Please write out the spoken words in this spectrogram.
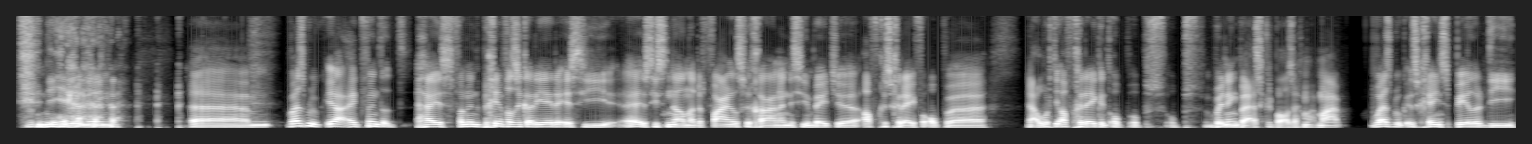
niet Ja. Ehm, Westbrook, ja, ik vind dat hij is van in het begin van zijn carrière is hij, is hij snel naar de finals gegaan en is hij een beetje afgeschreven op, eh, ja, wordt hij afgerekend op, op, op winning basketball, zeg maar. Maar Westbrook is geen speler die,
